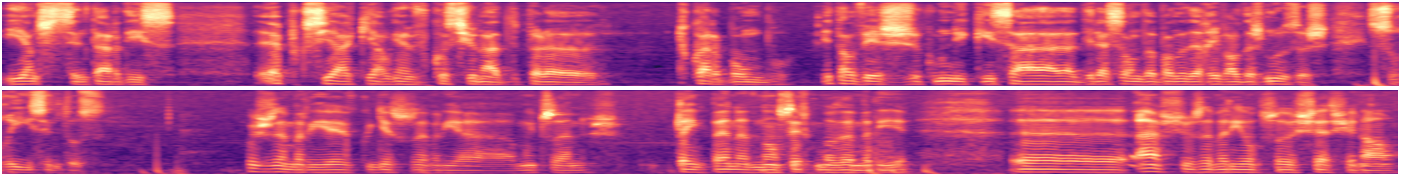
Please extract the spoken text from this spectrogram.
e antes de sentar disse: É porque se há aqui alguém vocacionado para tocar bombo e talvez comunique isso à direção da banda da Rival das Musas. Sorri e sentou-se. O José Maria, conheço o José Maria há muitos anos, tenho pena de não ser como o José Maria. Uh, acho o José Maria uma pessoa excepcional.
